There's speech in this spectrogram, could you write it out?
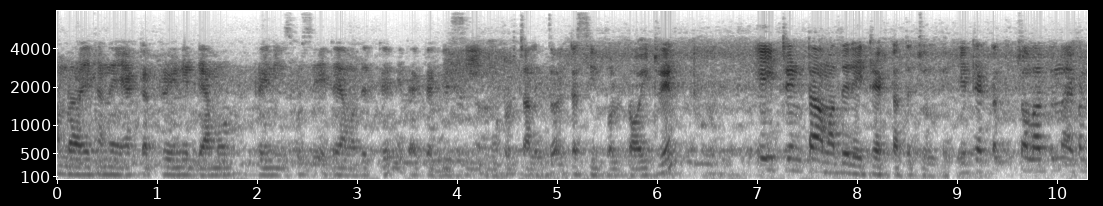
আমরা এখানে একটা ট্রেনের ড্যামো ট্রেন ইউজ করছি। এটাই আমাদের ট্রেন এটা একটা ডিসি মোটর চালিত, একটা সিম্পল টয় ট্রেন এই ট্রেনটা আমাদের এই ট্র্যাকটাতে চলবে। এই ট্র্যাকটাতে চলার জন্য এখন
